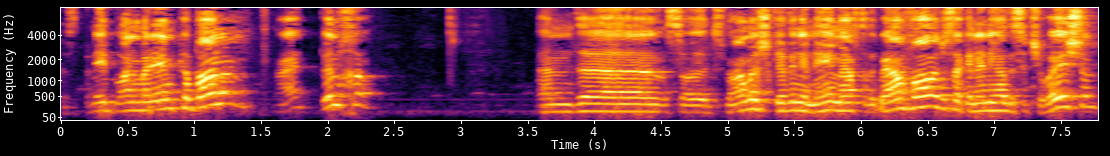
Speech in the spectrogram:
right? Bincha. And uh, so it's mamish giving a name after the grandfather, just like in any other situation.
